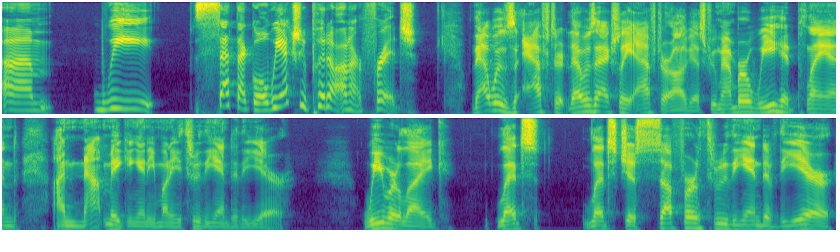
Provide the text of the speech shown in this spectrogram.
um we set that goal we actually put it on our fridge That was after that was actually after August. Remember, we had planned on not making any money through the end of the year. We were like, let's let's just suffer through the end of the year.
